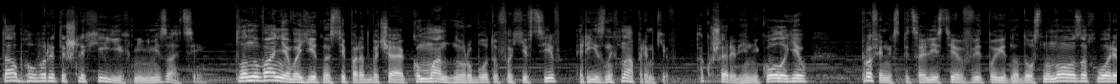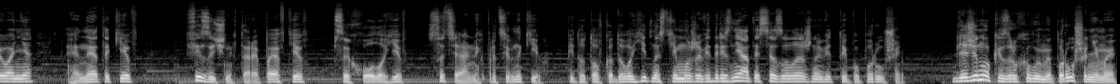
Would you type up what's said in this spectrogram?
та обговорити шляхи їх мінімізації. Планування вагітності передбачає командну роботу фахівців різних напрямків: акушерів-гінекологів, профільних спеціалістів відповідно до основного захворювання, генетиків, фізичних терапевтів, психологів, соціальних працівників. Підготовка до вагітності може відрізнятися залежно від типу порушень. Для жінок із руховими порушеннями,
